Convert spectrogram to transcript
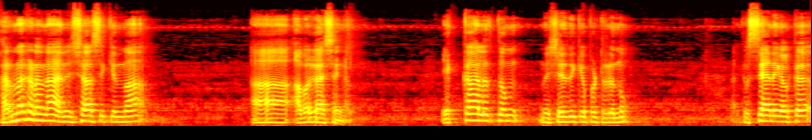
ഭരണഘടന അനുശാസിക്കുന്ന അവകാശങ്ങൾ എക്കാലത്തും നിഷേധിക്കപ്പെട്ടിരുന്നു. ക്രിസ്ത്യാനികൾക്ക്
